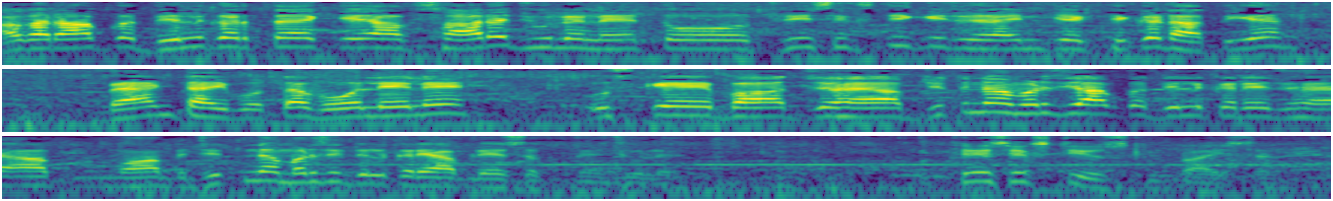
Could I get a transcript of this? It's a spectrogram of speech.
अगर आपका दिल करता है कि आप सारे झूले लें तो 360 की जो है इनकी एक टिकट आती है। बैंड टाइप होता है वो ले लें। उसके बाद जो है आप जितना मर्ज़ी आपका दिल करे जो है आप वहाँ पे जितना मर्ज़ी दिल करे आप ले सकते हैं झूले। 360 उसकी प्राइस है।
